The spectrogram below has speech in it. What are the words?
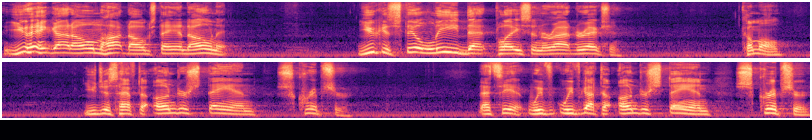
You ain't got to own the hot dog stand to own it. You can still lead that place in the right direction. Come on. You just have to understand Scripture. That's it. We've, we've got to understand Scripture.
